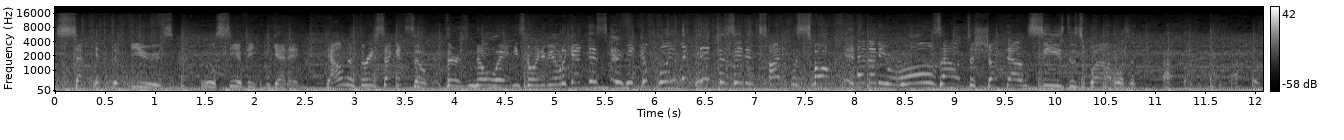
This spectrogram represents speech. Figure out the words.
second defuse. We'll see if he can get it. Down to three seconds, though. There's no way he's going to be able to get this. He completely ninjas it inside of the smoke, and then he rolls out to shut down Seized as well. That was a that, that was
